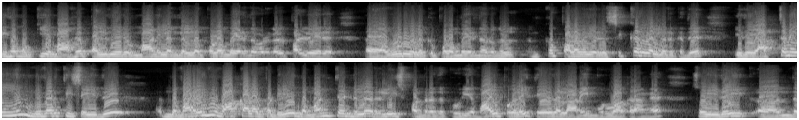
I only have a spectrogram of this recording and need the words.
மிக முக்கியமாக பல்வேறு மாநிலங்கள்ல புலம்பெயர்ந்தவர்கள் பல்வேறு ஊர்களுக்கு புலம்பெயர்ந்தவர்கள் பல்வேறு சிக்கல்கள் இருக்குது. இதை அத்தனையும் நிவர்த்தி செய்து இந்த வரைவு வாக்காளர் பட்டியலை இந்த மந்த் எண்ட்ல ரிலீஸ் பண்றதுக்குரிய வாய்ப்புகளை தேர்தல் ஆணையம் உருவாக்குறாங்க. சோ இதை இந்த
